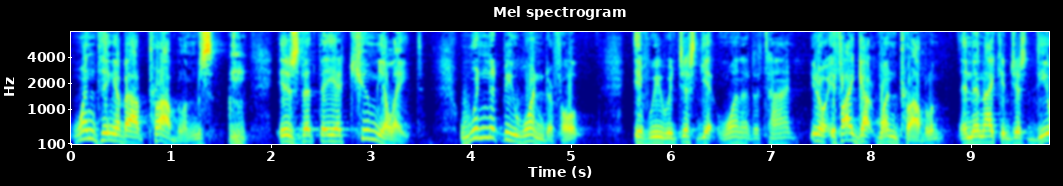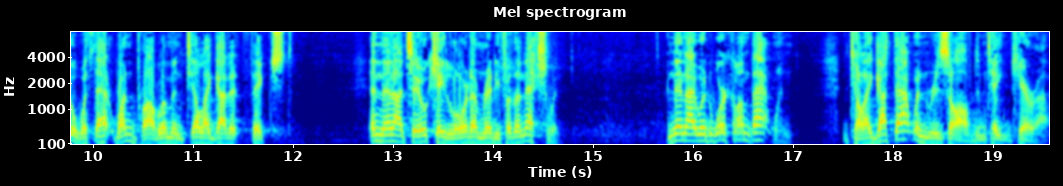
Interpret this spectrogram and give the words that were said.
one thing about problems is that they accumulate. Wouldn't it be wonderful if we would just get one at a time? You know, if I got one problem and then I could just deal with that one problem until I got it fixed. And then I'd say, okay, Lord, I'm ready for the next one. And then I would work on that one until I got that one resolved and taken care of.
